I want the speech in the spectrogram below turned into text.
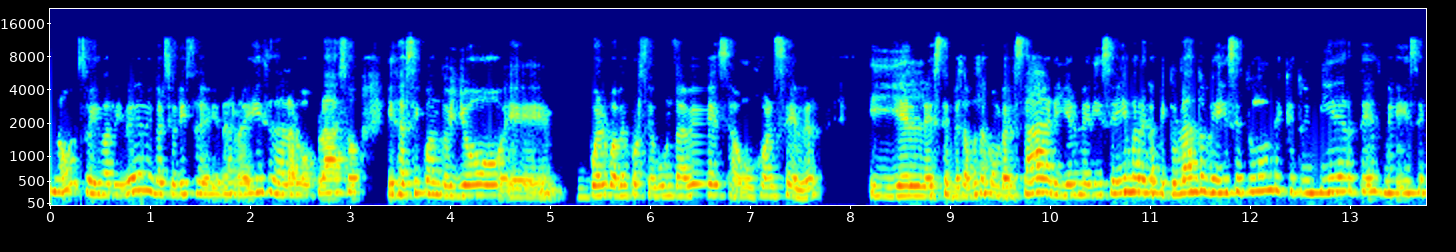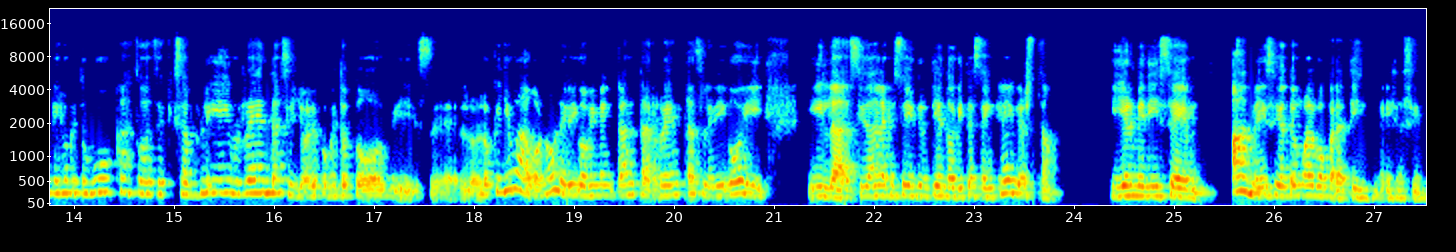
¿no? Soy Ima Rivera, inversionista de bienes raíces a largo plazo, y es así cuando yo eh, vuelvo a ver por segunda vez a un wholesaler, y él, este, empezamos a conversar, y él me dice, Ima, recapitulando, me dice, ¿tú dónde es que tú inviertes? Me dice, ¿qué es lo que tú buscas? Todo es de rentas, y yo le comento todo mis, lo, lo, que yo hago, ¿no? Le digo, a mí me encanta rentas, le digo, y, y la ciudad en la que estoy invirtiendo ahorita es en Hagerstown. Y él me dice, ah, me dice, yo tengo algo para ti, me dice así.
